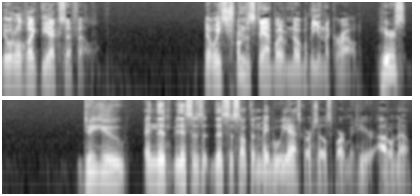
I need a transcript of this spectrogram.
It would look like the XFL. At least from the standpoint of nobody in the crowd. Here's do you and this this is this is something maybe we ask our sales department here. I don't know.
